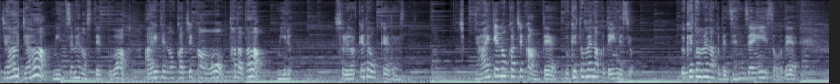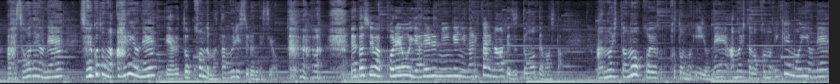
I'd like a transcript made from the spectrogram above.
じゃあじゃあ3つ目のステップは相手の価値観をただただ見る。それだけで OK です。相手の価値観って受け止めなくていいんですよ。受け止めなくて全然いいそうであそうだよね。そういうこともあるよねってやると今度また無理するんですよ。で私はこれをやれる人間になりたいなってずっと思ってました。あの人のこういうこともいいよね。あの人のこの意見もいいよね。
